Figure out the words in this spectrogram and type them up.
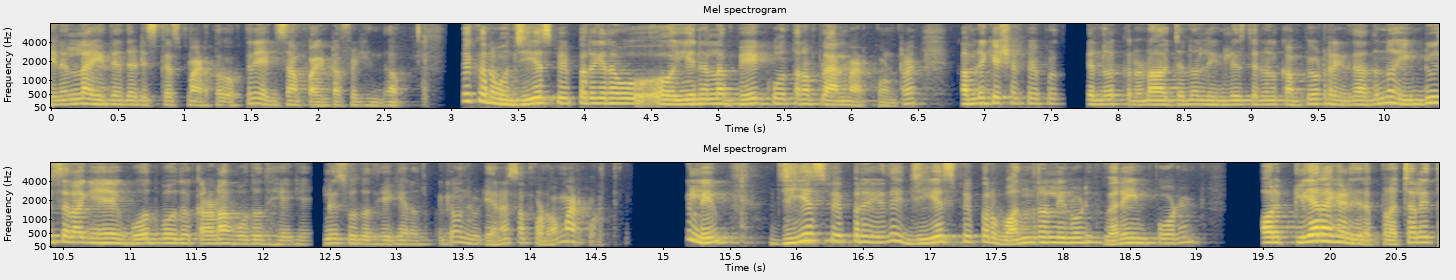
ಏನೆಲ್ಲ ಇದೆ ಅಂತ ಡಿಸ್ಕಸ್ ಮಾಡ್ತಾ ಹೋಗ್ತೀನಿ ಎಕ್ಸಾಮ್ ಪಾಯಿಂಟ್ ಆಫ್ ವ್ಯೂಯಿಂದ ಬೇಕಾದ್ರೆ ಒಂದು ಜಿ ಎಸ್ ಪೇಪರ್ಗೆ ನಾವು ಏನೆಲ್ಲ ಬೇಕು ಅಂತ ನಾವು ಪ್ಲ್ಯಾನ್ ಮಾಡ್ಕೊಂಡ್ರೆ communication paper general Kannada general English general computer ಏನಿದೆ, ಅದನ್ನು ಇಂಡಿವಿಜುವಲ್ ಆಗಿ ಹೇಗೆ ಓದ್ಬೋದು, ಕನ್ನಡ ಓದೋದು ಹೇಗೆ ಇಂಗ್ಲೀಷ್ ಓದೋದು ಹೇಗೆ ಅನ್ನೋದ್ರ ಬಗ್ಗೆ ಒಂದು ವಿಡಿಯೋನ ಸಂಪೂರ್ಣವಾಗಿ ಮಾಡ್ಕೊಡ್ತೀನಿ. ಇಲ್ಲಿ ಜಿ ಎಸ್ ಪೇಪರ್ ಏನಿದೆ? ಜಿ ಎಸ್ ಪೇಪರ್ ಒಂದರಲ್ಲಿ ನೋಡಿ ವೆರಿ ಇಂಪಾರ್ಟೆಂಟ್ ಅವ್ರು ಕ್ಲಿಯರ್ ಆಗಿ ಹೇಳಿದ್ದಾರೆ, ಪ್ರಚಲಿತ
